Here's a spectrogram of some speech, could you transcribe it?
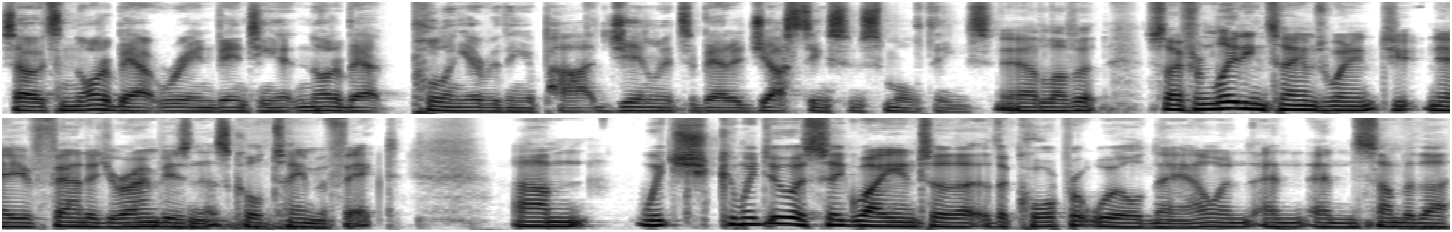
So it's not about reinventing it, not about pulling everything apart. Generally, it's about adjusting some small things. Yeah, I love it. So from leading teams, when you, now you've founded your own business called Team Effect. Um, which can we do a segue into the, the, corporate world now and, and, and some of the,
